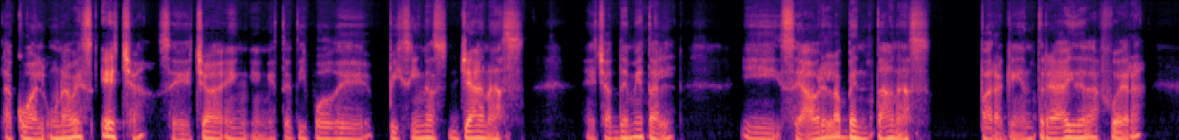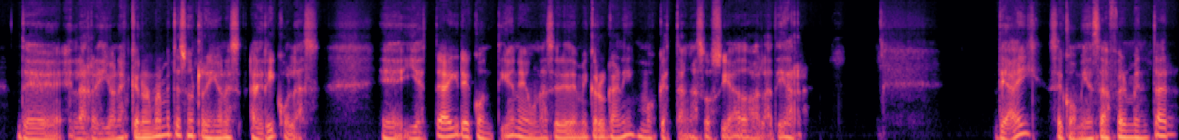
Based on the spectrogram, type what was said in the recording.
la cual una vez hecha, se echa en, en este tipo de piscinas llanas hechas de metal y se abren las ventanas para que entre aire de afuera de las regiones que normalmente son regiones agrícolas. eh, y este aire contiene una serie de microorganismos que están asociados a la tierra. De ahí se comienza a fermentar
